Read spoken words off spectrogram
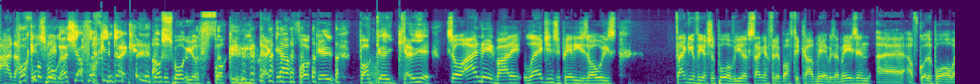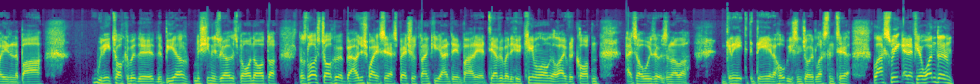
I had a fucking full smoke this, you fucking dick. I'll smoke your fucking dick, you fucking fucking kill you. So Andy and Barry, legends of Perry as always. Thank you for your support over the years. Thank you for the birthday card, mate. It was amazing. Uh, I've got the bottle of wine in the bar. We need to talk about the, the beer machine as well that's been on order. There's lots to talk about, but I just want to say a special thank you, Andy and Barry, and to everybody who came along to the live recording. As always, it was another great day, and I hope you enjoyed listening to it last week. And if you're wondering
